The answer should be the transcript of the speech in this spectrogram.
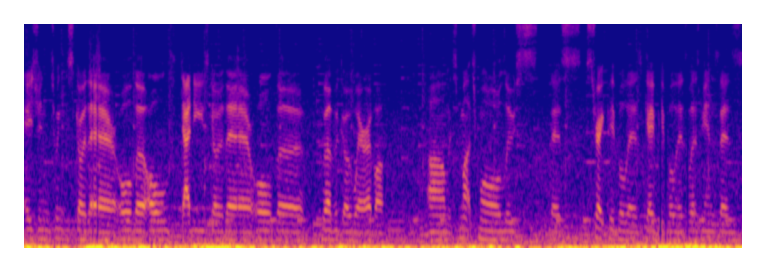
Asian twinks go there, all the old daddies go there, all the whoever go wherever. Um, it's much more loose. There's straight people, there's gay people, there's lesbians, there's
